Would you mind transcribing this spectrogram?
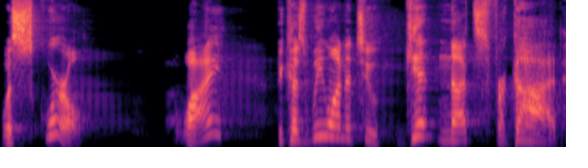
was Squirrel. Why? Because we wanted to get nuts for God.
